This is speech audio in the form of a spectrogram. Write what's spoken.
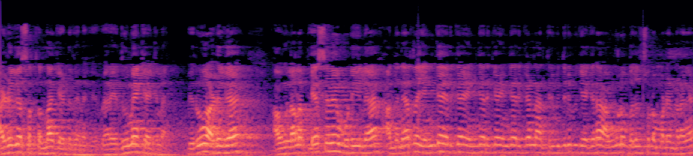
அழுக சத்தம் தான் கேட்டது எனக்கு. வேற எதுவுமே கேட்கல. வெறும் அழுக அவங்களால பேசவே முடியல. அந்த நேரத்தில் எங்க இருக்க எங்க இருக்க எங்க இருக்கன்னு நான் திருப்பி திருப்பி கேட்குறேன் அவங்களும் பதில் சொல்ல மாட்டேன்றாங்க.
